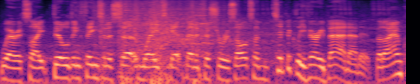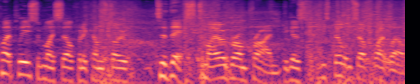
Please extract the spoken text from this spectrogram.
where it's like building things in a certain way to get beneficial results. I'm typically very bad at it, but I am quite pleased with myself when it comes to, to this, to my Oberon Prime, because he's built himself quite well.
